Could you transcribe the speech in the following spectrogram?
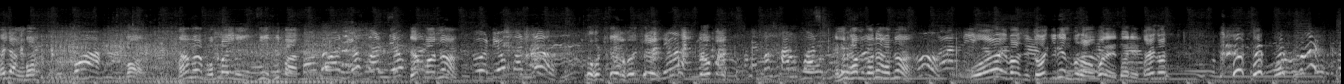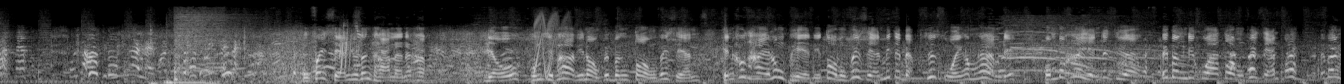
มายังบ่บ่บ่มามาผมไล่นี่นี่สิบบาทบ่บ่เดี๋ยวก่อนเดี๋ยวเดี๋ยวก่อนเนาะเออเดี๋ยวก่อนเด้อโอเคโอเคเดี๋ยวให้เดี๋ยวมัไปนให้มันทำก่อนเห็นมันทำก่อนนะครับเนาะเอออันนี้โอ้ยว่าสิตัวกินเล่นผู้เฒ่าบ่ได้ตัวนี้ไปก่อนผมไฟแสนอยู่ทั้งฐานแหละนะครับ เดี๋ยวผมสิพาพี่น้องไปเบิ่งต่องไฟแสน เห็นเขาถ่ายลงเพจนี่ต่อผมไฟแสนมีแต่แบบสวยๆงามๆเด้ผมบ่เคยเห็นจักเทื่อไปเบิ่งดีกว่าต่อผมไฟแสนไปไปเบิ่ง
